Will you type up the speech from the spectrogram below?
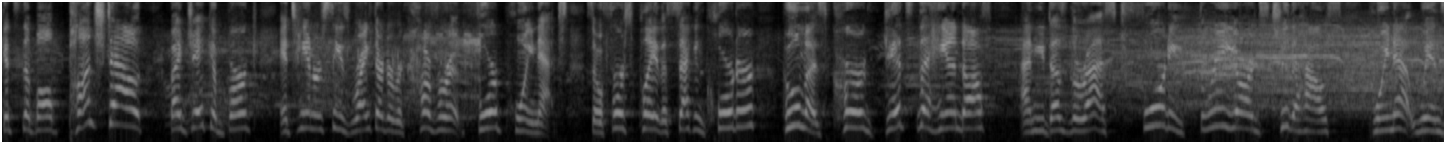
gets the ball punched out by Jacob Burke, and Tanner C's right there to recover it for Poynette. So first play of the second quarter, Pumas Kerr gets the handoff, and he does the rest. 43 yards to the house. Poynette wins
